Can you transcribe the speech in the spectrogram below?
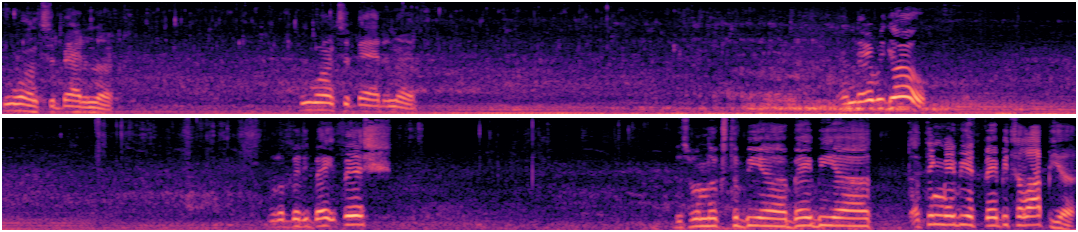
Who wants it bad enough? Who wants it bad enough? And there we go. Little bitty bait fish. This one looks to be a baby, uh, I think maybe it's baby tilapia.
